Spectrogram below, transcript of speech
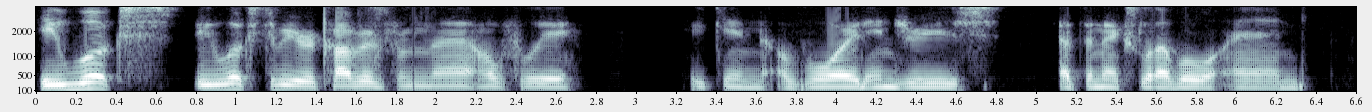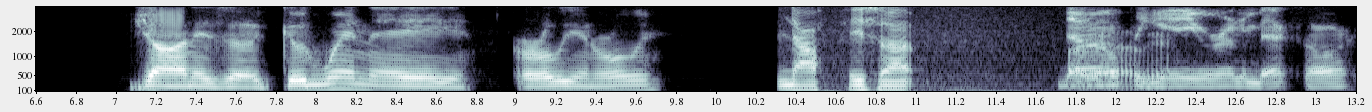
he looks he looks to be recovered from that. Hopefully, he can avoid injuries at the next level. And John is a Goodwin a early enrollee. no, he's not. No, I don't think any running backs are.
